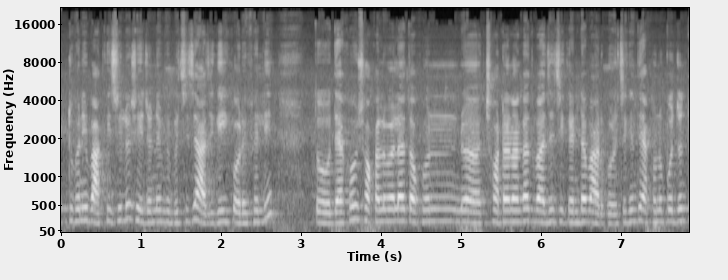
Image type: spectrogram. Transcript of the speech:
একটুখানি বাকি ছিল, সেই জন্য ভেবেছি যে আজকেই করে ফেলি। তো দেখো, সকালবেলা তখন ছটা নাগাদ বাজে চিকেনটা বার করেছে, কিন্তু এখনও পর্যন্ত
